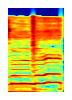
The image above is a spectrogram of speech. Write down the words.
to live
